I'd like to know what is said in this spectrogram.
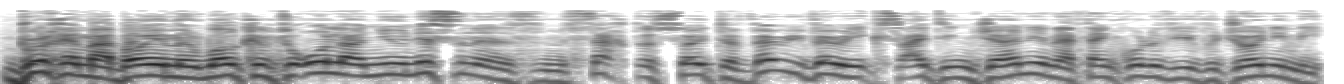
Bruchem Aboyim and welcome to all our new listeners. Masechta Sota, very, very exciting journey and I thank all of you for joining me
